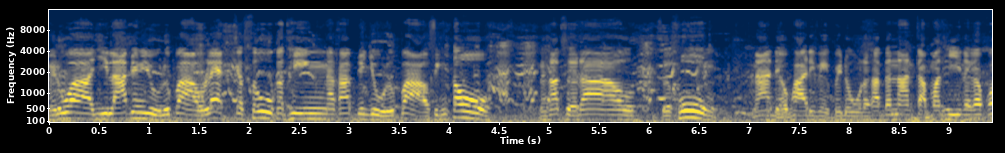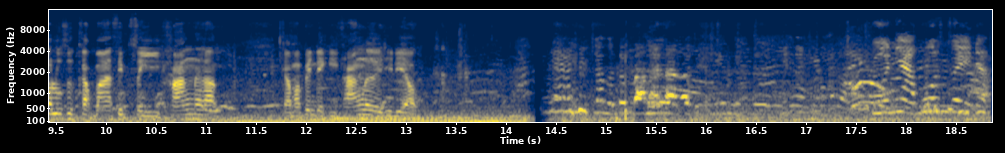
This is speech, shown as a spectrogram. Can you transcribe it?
ไม่รู้ว่ายีราฟยังอยู่หรือเปล่า แรดกระสู้กระทิงนะครับ ยังอยู่หรือเปล่าสิงโตนะครับ เสือดาว เสือโคร่ง นะเดี๋ยวพาเด็กๆไปดูนะครับนานๆกลับมาทีนะครับก็รู้สึกกลับมา 14 ครั้งนะครับ กลับมาเป็นเด็กอีกครั้งเลยทีเดียวดูเนี่ยพูดสิเนี่ย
